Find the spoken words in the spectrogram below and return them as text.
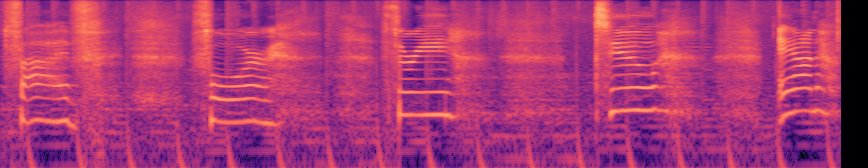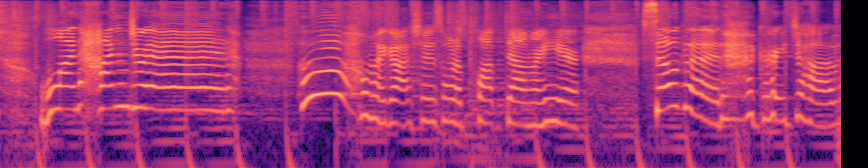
5, 4, 3, 2, and 100. Oh my gosh, I just wanna plop down right here. So good, great job.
